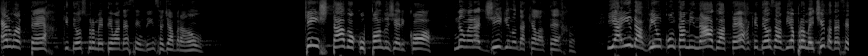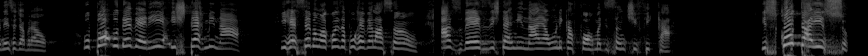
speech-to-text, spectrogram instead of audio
Era uma terra que Deus prometeu à descendência de Abraão. Quem estava ocupando Jericó não era digno daquela terra. E ainda haviam contaminado a terra que Deus havia prometido à descendência de Abraão. O povo deveria exterminar. E receba uma coisa por revelação: às vezes, exterminar é a única forma de santificar. Escuta isso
